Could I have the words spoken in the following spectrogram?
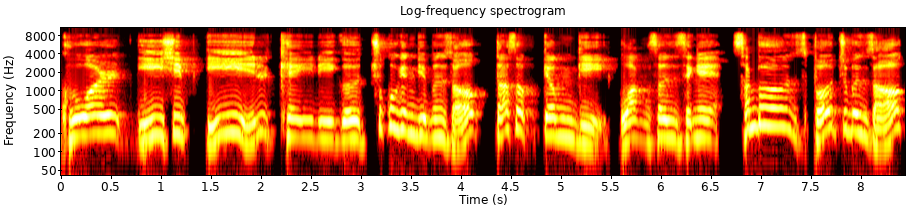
9월 22일 K리그 축구 경기 분석 5경기 왕 선생의 3분 스포츠 분석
